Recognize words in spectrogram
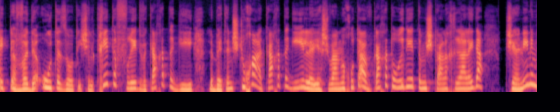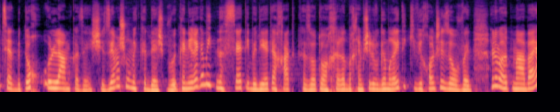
את הוודאות הזאת של קחי תפריט וככה תגיעי לבטן שטוחה, ככה תגיעי לישבן מכותב, ככה תורידי את המשקל אחרי הלידה. כשאני נמצאת בתוך עולם כזה, שזה מה שהוא מקדש, וכנראה גם התנסיתי בדיאטה אחת כזאת או אחרת בחיים שלי, וגם ראיתי כביכול שזה עובד, אני אומרת, מה הבעיה?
